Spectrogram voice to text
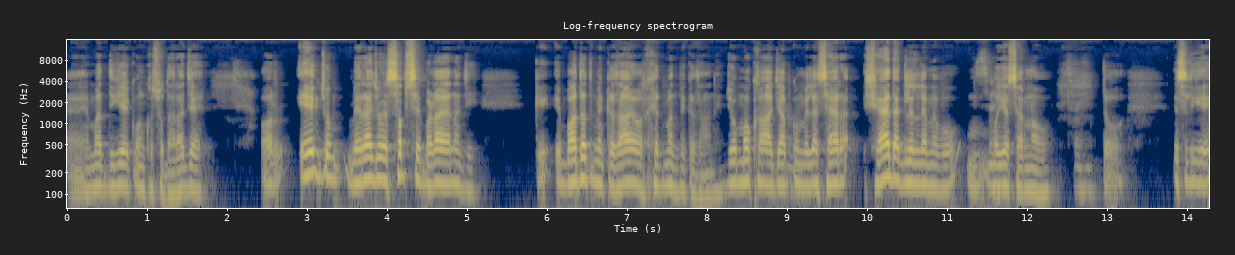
हिम्मत दी है कि उनको सुधारा जाए। और एक जो मेरा जो है सबसे बड़ा है ना जी कि इबादत में कज़ा है और ख़िदमत में कज़ा नहीं। जो मौका आज आपको मिला सैर शायद अगले में वो मैसर ना हो। तो इसलिए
